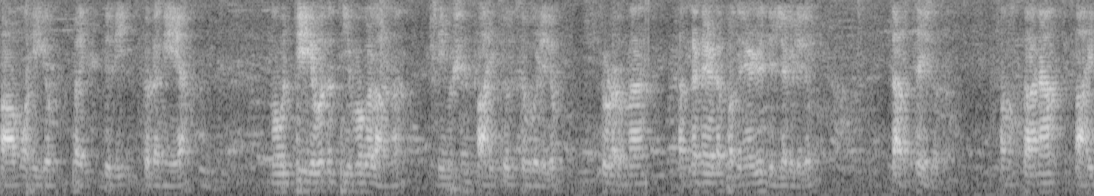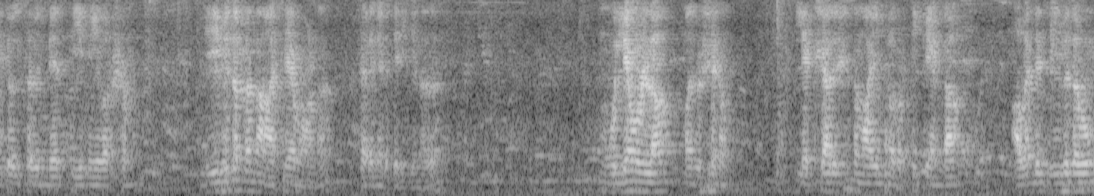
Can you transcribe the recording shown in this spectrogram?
സാമൂഹികം പരിസ്ഥിതി തുടങ്ങിയ നൂറ്റി ഇരുപത് തീമുകളാണ് ഡിവിഷൻ സാഹിത്യോത്സവങ്ങളിലും തുടർന്ന് സംഘടനയുടെ പതിനേഴ് ജില്ലകളിലും ചർച്ച ചെയ്തത്. സംസ്ഥാന സാഹിത്യോത്സവിന്റെ തീം ഈ വർഷം ജീവിതം എന്ന ആശയമാണ് തെരഞ്ഞെടുത്തിരിക്കുന്നത്. മൂല്യമുള്ള മനുഷ്യനും ലക്ഷ്യാധിഷ്ഠിതമായി പ്രവർത്തിക്കേണ്ട അവന്റെ ജീവിതവും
